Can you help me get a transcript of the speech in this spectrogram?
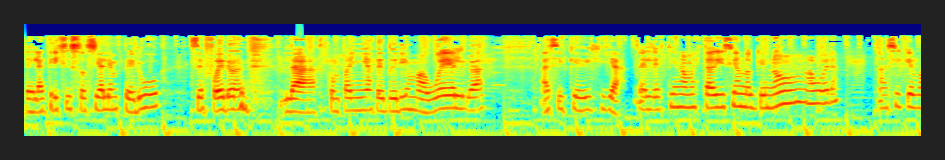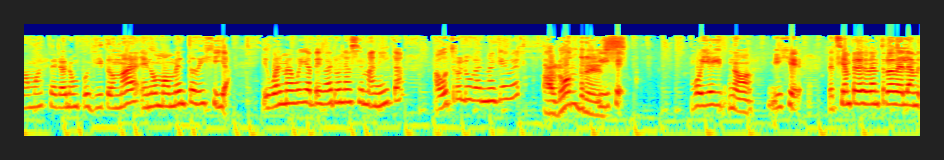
de la crisis social en Perú, se fueron las compañías de turismo a huelga, así que dije ya, el destino me está diciendo que no ahora, así que vamos a esperar un poquito más. En un momento dije ya, igual me voy a pegar una semanita a otro lugar no hay que ver A Londres. y dije, voy a ir, no, dije, siempre dentro de la,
